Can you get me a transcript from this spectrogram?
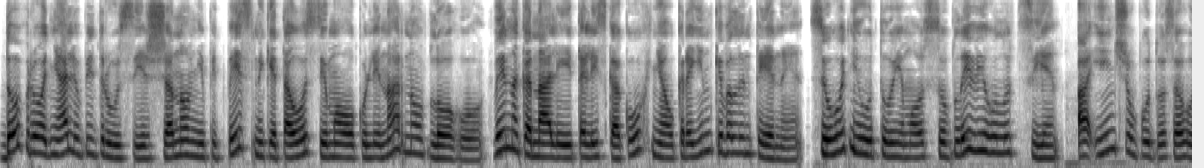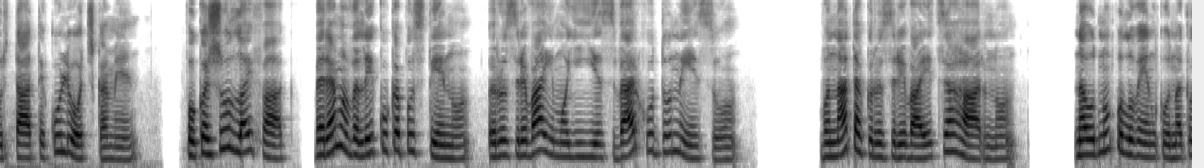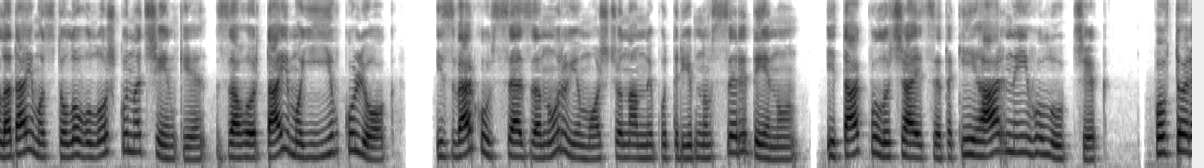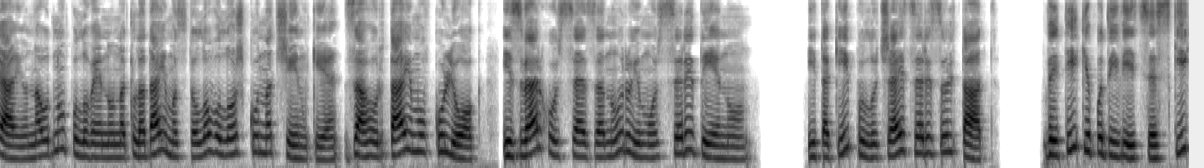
Доброго дня, любі друзі, шановні підписники та гості мого кулінарного блогу. Ви на каналі Італійська кухня Українки Валентини. Сьогодні готуємо особливі голубці, а іншу буду загортати кульочками. Покажу лайфхак. Беремо велику капустину, розриваємо її зверху донизу. Вона так розривається гарно. На одну половинку накладаємо столову ложку начинки, загортаємо її в кульок і зверху все занурюємо, що нам не потрібно, всередину. І так виходить такий гарний голубчик. Повторяю, на одну половину накладаємо столову ложку начинки, загортаємо в кульок і зверху все занурюємо всередину. І такий виходить результат. Ви тільки подивіться, скільки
